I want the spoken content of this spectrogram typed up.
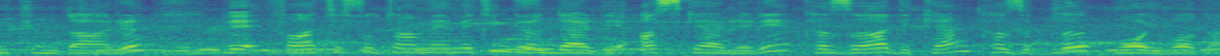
hükümdarı ve Fatih Sultan Mehmet'in gönderdiği askerleri kazığa diken kazıklı voyvoda.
